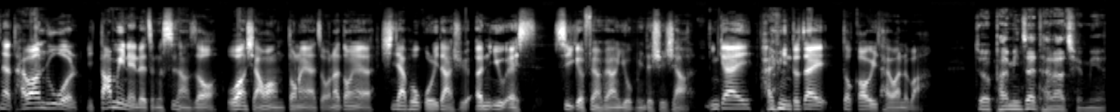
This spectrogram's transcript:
那台湾，如果你 dominate 了整个市场之后，我往想往东南亚走，那东南亚新加坡国立大学 NUS 是一个非常非常有名的学校，应该排名都在都高于台湾了吧？就排名在台大前面，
